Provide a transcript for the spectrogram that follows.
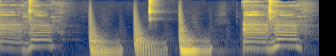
Uh huh. Uh huh.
